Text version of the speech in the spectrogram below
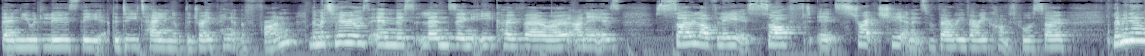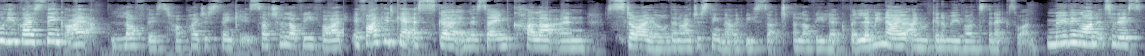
then you would lose the, the detailing of the draping at the front. The material's in this Lenzing Eco Vero and it is so lovely. It's soft, it's stretchy, and it's very, very comfortable. So let me know what you guys think. I love this top. I just think it's such a lovely vibe. If I could get a skirt in the same color and style, then I just think that would be such a lovely look. But let me know and we're gonna move on to the next one. Moving on to this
